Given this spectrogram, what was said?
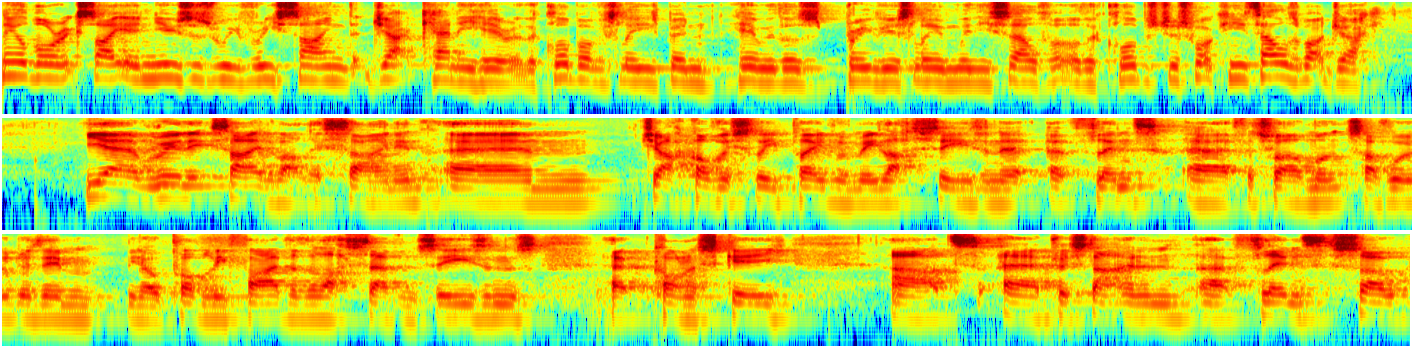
Neil, more exciting news as we've re-signed Jack Kenny here at the club. Obviously, he's been here with us previously and with yourself at other clubs. Just what can you tell us about Jack? Yeah, really excited about this signing. Um, Jack obviously played with me last season at, at Flint uh, for 12 months. I've worked with him, you know, probably five of the last seven seasons at Ski, at uh, Prestatyn, at Flint. So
